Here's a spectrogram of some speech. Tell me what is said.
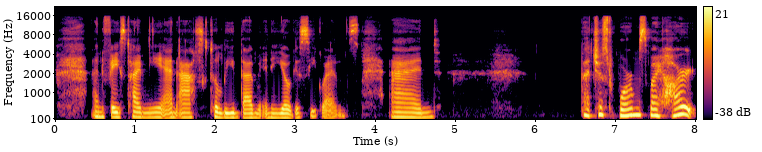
and FaceTime me and ask to lead them in a yoga sequence. And that just warms my heart.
